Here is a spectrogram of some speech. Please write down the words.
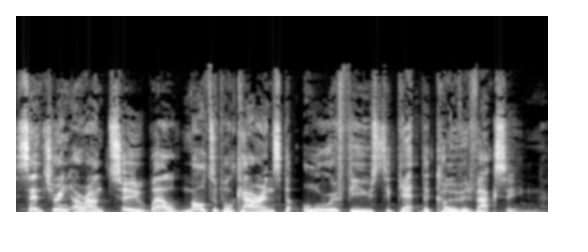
centering around two, well, multiple Karens that all refused to get the COVID vaccine.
